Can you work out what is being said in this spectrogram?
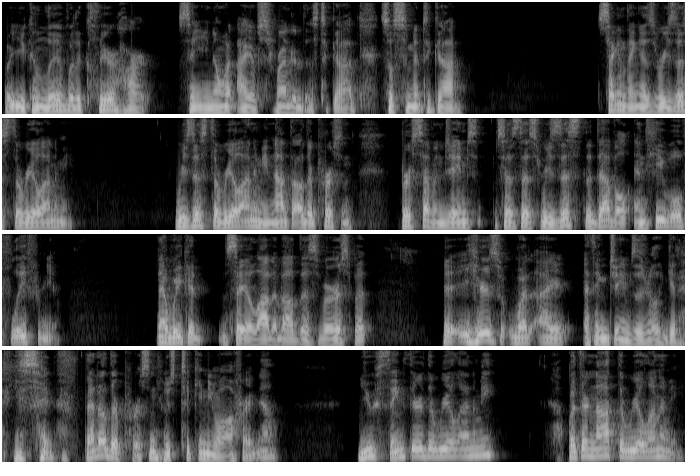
but you can live with a clear heart saying, you know what, I have surrendered this to God. So submit to God. Second thing is resist the real enemy. Resist the real enemy, not the other person. Verse 7, James says this resist the devil and he will flee from you. Now, we could say a lot about this verse, but here's what I, I think James is really good at. He said, that other person who's ticking you off right now, you think they're the real enemy, but they're not the real enemy.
